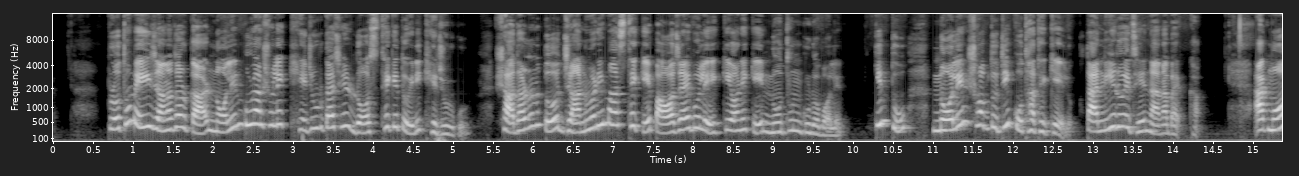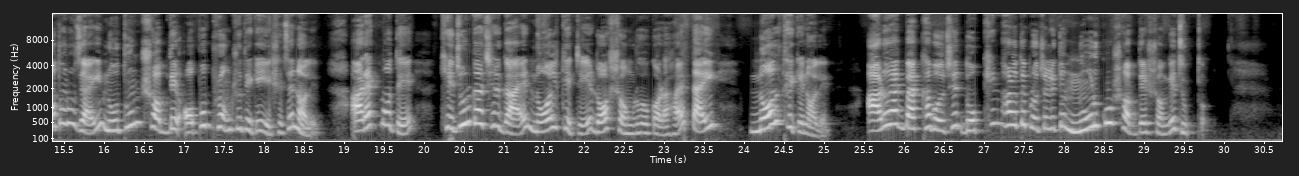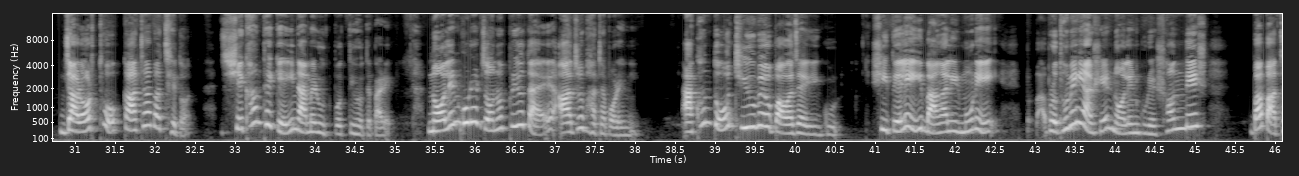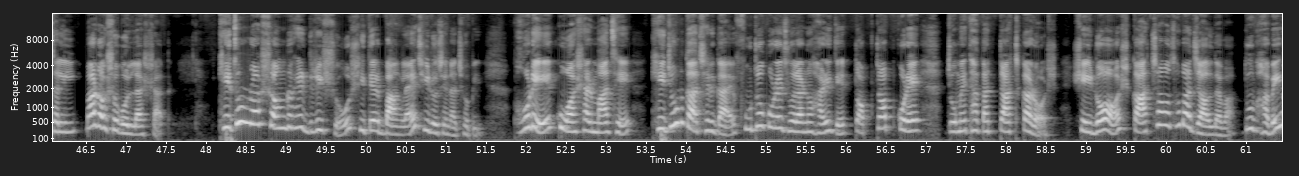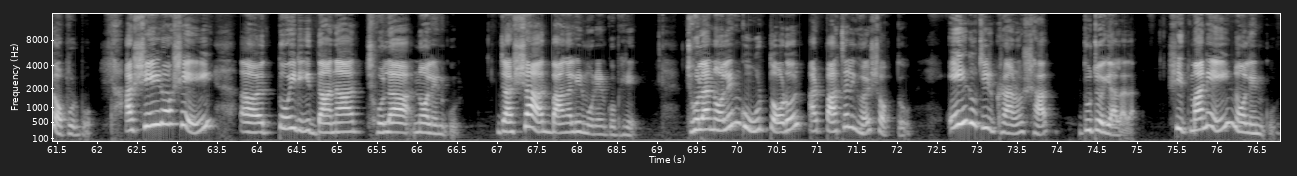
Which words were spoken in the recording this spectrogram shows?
প্রথমেই জানা দরকার, নলেন গুড় আসলে খেজুর গাছের রস থেকে তৈরি খেজুর গুড়। সাধারণত জানুয়ারি মাস থেকে পাওয়া যায় বলে একে অনেকে নতুন গুঁড়ো বলেন। কিন্তু নলেন শব্দটি কোথা থেকে এলো, তা নিয়ে রয়েছে নানা ব্যাখ্যা। এক মত অনুযায়ী নতুন শব্দের অপভ্রংশ থেকেই এসেছে নলেন। আর এক মতে, খেজুর গাছের গায়ে নল কেটে রস সংগ্রহ করা হয়, তাই নল থেকে নলেন। আরও এক ব্যাখ্যা বলছে, দক্ষিণ ভারতে প্রচলিত নরকু শব্দের সঙ্গে যুক্ত। যার অর্থ কাটা বা ছেদন। সেখান থেকেই নামের উৎপত্তি হতে পারে। নলেন গুড়ের জনপ্রিয়তায় আজও ভাটা পড়েনি। এখন তো টিউবেও পাওয়া যায় এই গুড়। শীত এলেই বাঙালির মনে প্রথমেই আসে নলেন গুড়ের সন্দেশ বা পাঁচালি বা রসগোল্লার স্বাদ। খেজুর রস সংগ্রহের দৃশ্য শীতের বাংলায় চিরচেনা ছবি। ভোরে কুয়াশার মাঝে খেজুর গাছের গায়ে ফুটো করে ঝোলানো হাঁড়িতে টপ টপ করে জমে থাকা টাটকা রস। সেই রস কাঁচা অথবা জাল দেওয়া, দুভাবেই অপূর্ব। আর সেই রসেই তৈরি দানা, ছোলা, নলেন গুড়, যার স্বাদ বাঙালির মনের গভীরে। ঝোলা নলেন গুড় তরল আর পাঁচালি হয় শক্ত। এই দুটির ঘ্রাণ স্বাদ দুটোই আলাদা। শীত মানেই নলেন গুড়।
